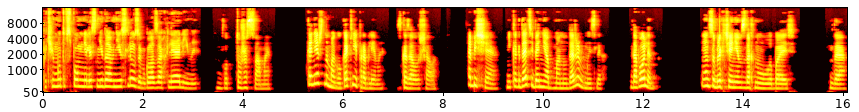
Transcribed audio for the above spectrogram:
Почему-то вспомнились недавние слезы в глазах Леолины. Вот то же самое. «Конечно могу, какие проблемы?» — сказала Шала. «Обещаю, никогда тебя не обману, даже в мыслях. Доволен?» Он с облегчением вздохнул, улыбаясь. «Да».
